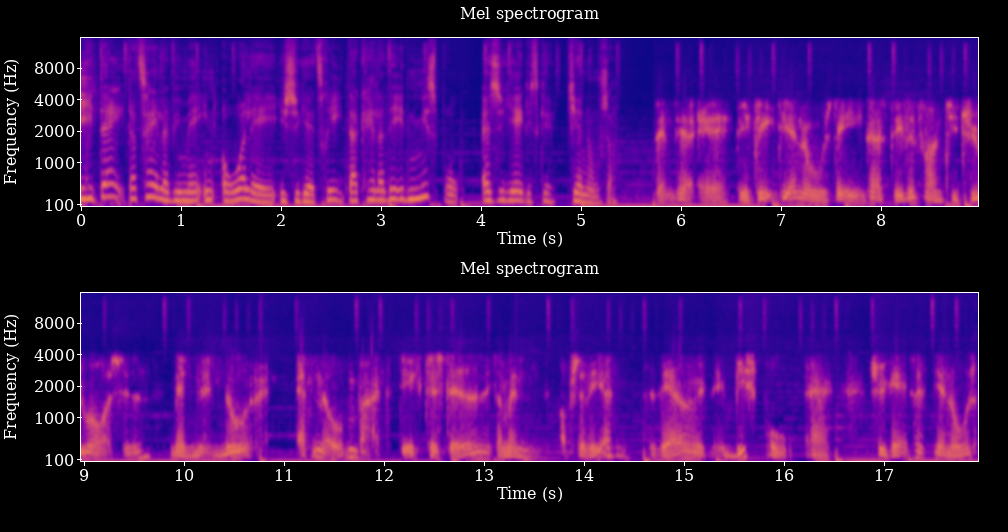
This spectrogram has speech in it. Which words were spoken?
I dag der taler vi med en overlæge i psykiatri, der kalder det et misbrug af psykiatriske diagnoser. Den der ADD-diagnose, det er en, der er stillet for en 10-20 år siden. Men nu er den åbenbart det er ikke til stede, så man observerer den. Det er jo et misbrug af psykiatriske diagnoser.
